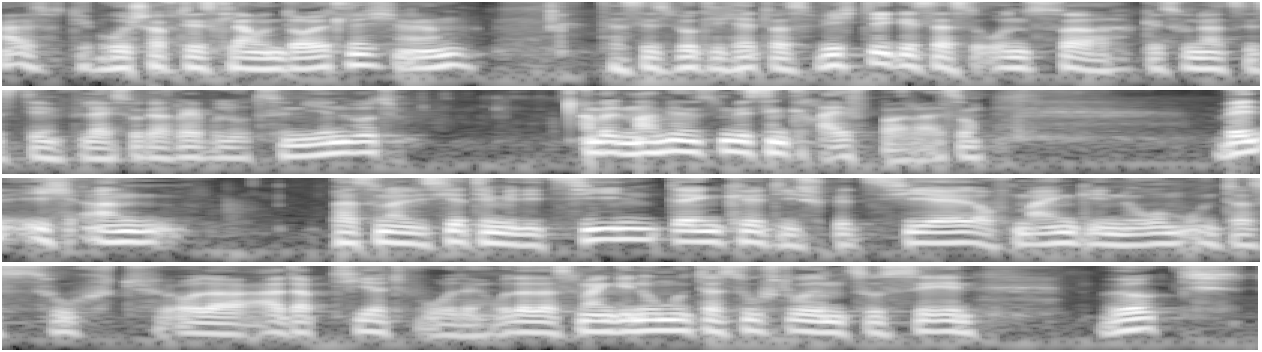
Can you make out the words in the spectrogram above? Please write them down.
Also die Botschaft ist klar und deutlich. Das ist wirklich etwas Wichtiges, das unser Gesundheitssystem vielleicht sogar revolutionieren wird. Aber machen wir es ein bisschen greifbarer. Also wenn ich an personalisierte Medizin denke, die speziell auf mein Genom untersucht oder adaptiert wurde oder dass mein Genom untersucht wurde, um zu sehen, wirkt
